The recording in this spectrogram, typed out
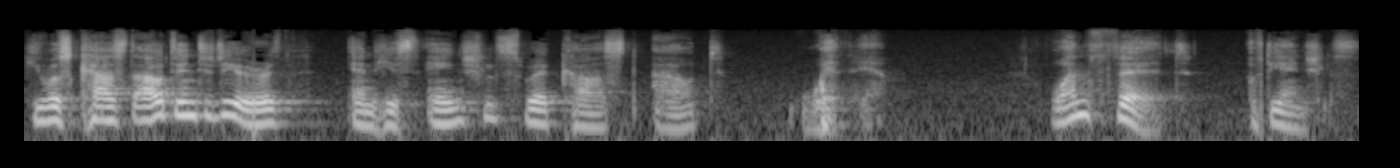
He was cast out into the earth, and his angels were cast out with him. One third of the angels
